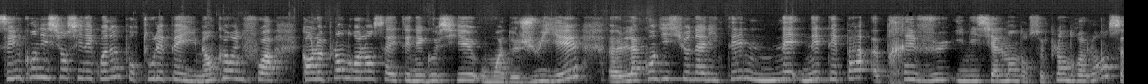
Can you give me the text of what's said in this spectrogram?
C'est une condition sine qua non pour tous les pays. Mais encore une fois, quand le plan de relance a été négocié au mois de juillet, euh, la conditionnalité n'était pas prévue initialement dans ce plan de relance.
